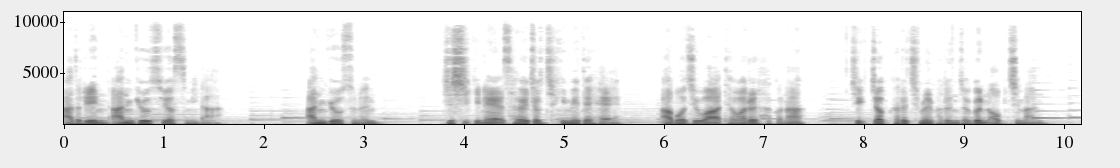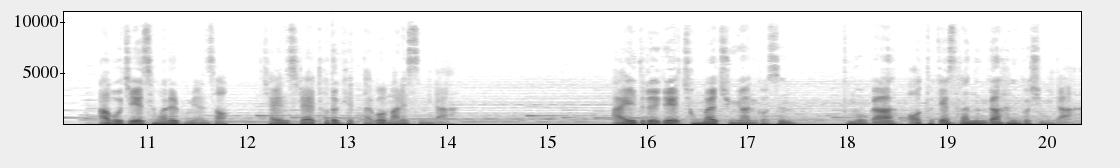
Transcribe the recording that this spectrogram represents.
아들인 안 교수였습니다. 안 교수는 지식인의 사회적 책임에 대해 아버지와 대화를 하거나 직접 가르침을 받은 적은 없지만 아버지의 생활을 보면서 자연스레 터득했다고 말했습니다. 아이들에게 정말 중요한 것은 부모가 어떻게 살았는가 하는 것입니다.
